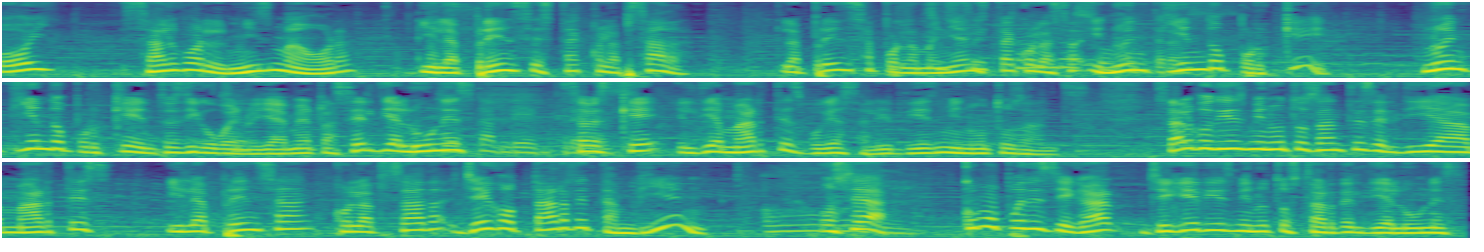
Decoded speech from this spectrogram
Hoy salgo a la misma hora y la prensa está colapsada. La prensa por la mañana está colapsada y no entiendo por qué. No entiendo por qué. Entonces digo, bueno, ya me atrasé el día lunes. También ¿Sabes qué? El día martes voy a salir 10 minutos antes. Salgo 10 minutos antes del día martes y la prensa colapsada. Llego tarde también. O sea. ¿cómo puedes llegar? Llegué 10 minutos tarde el día lunes.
